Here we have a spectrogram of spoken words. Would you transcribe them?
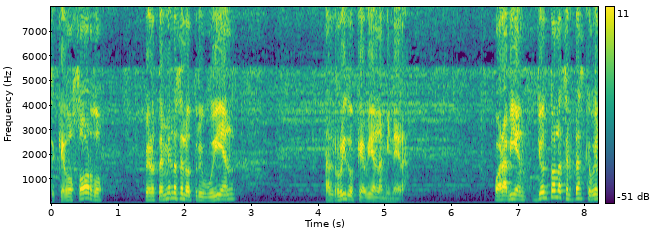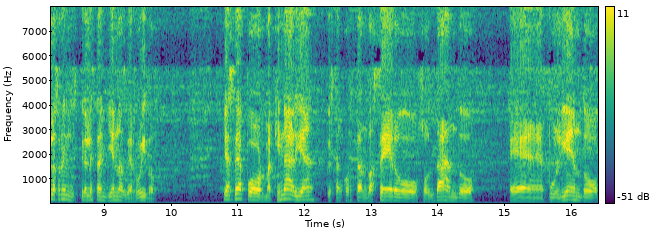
se quedó sordo. Pero también no se lo atribuían al ruido que había en la minera. Ahora bien, yo en todas las empresas que voy a la zona industrial están llenas de ruido ya sea por maquinaria, que están cortando acero, soldando, eh, puliendo,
